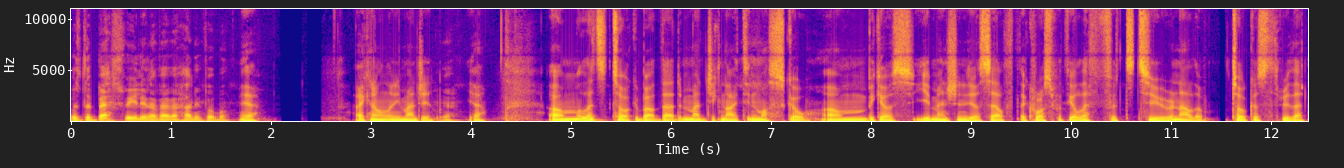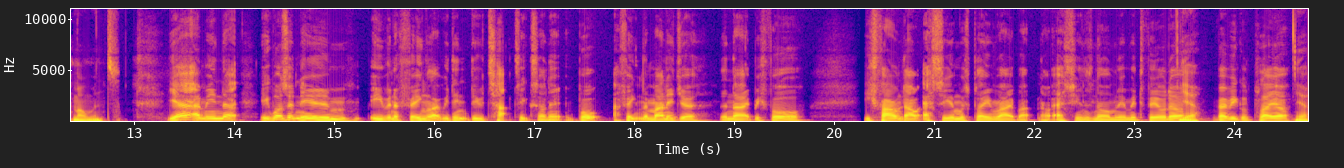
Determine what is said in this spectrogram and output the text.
was the best feeling I've ever had in football. Yeah. I can only imagine. Yeah. Yeah. Um, let's talk about that magic night in Moscow. Um, because you mentioned yourself the cross with your left foot to Ronaldo. Talk us through that moment. Yeah, I mean, that, it wasn't um, even a thing. Like we didn't do tactics on it, but I think the manager the night before, he found out Essien was playing right back. Now Essien's normally a midfielder, Yeah. very good player. Yeah.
